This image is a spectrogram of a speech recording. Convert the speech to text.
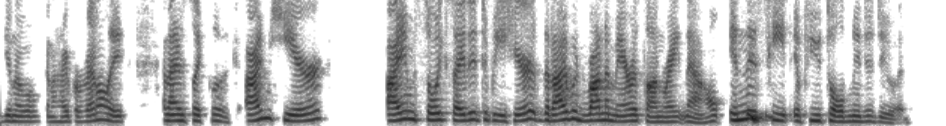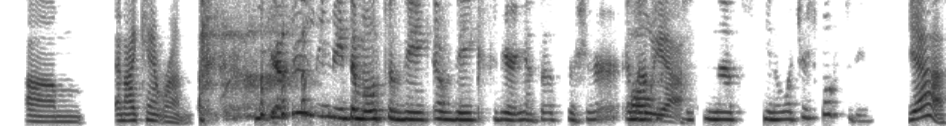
you know, going to hyperventilate. And I was like, look, I'm here. I am so excited to be here that I would run a marathon right now in this heat if you told me to do it. Um, and I can't run. You definitely made the most of the of the experience, that's for sure. And oh yeah, and that's you know what you're supposed to do yeah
